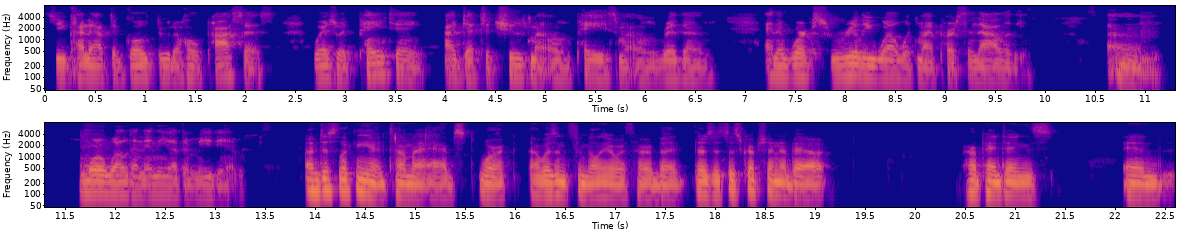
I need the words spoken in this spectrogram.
So you kind of have to go through the whole process. Whereas with painting, I get to choose my own pace, my own rhythm, and it works really well with my personality, hmm. um, mm. more well than any other medium. I'm just looking at Tomma Abts' work. I wasn't familiar with her, but there's this description about her paintings and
